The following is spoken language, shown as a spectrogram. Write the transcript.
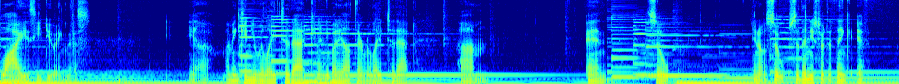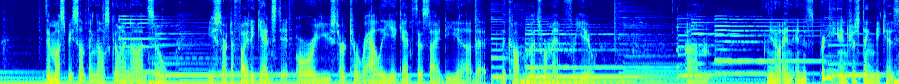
Why is he doing this? Yeah, I mean, can you relate to that? Can anybody out there relate to that? Um, and so, you know, so so then you start to think if there must be something else going on. So you start to fight against it or you start to rally against this idea that the compliments were meant for you. Um, you know, and, and it's pretty interesting because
